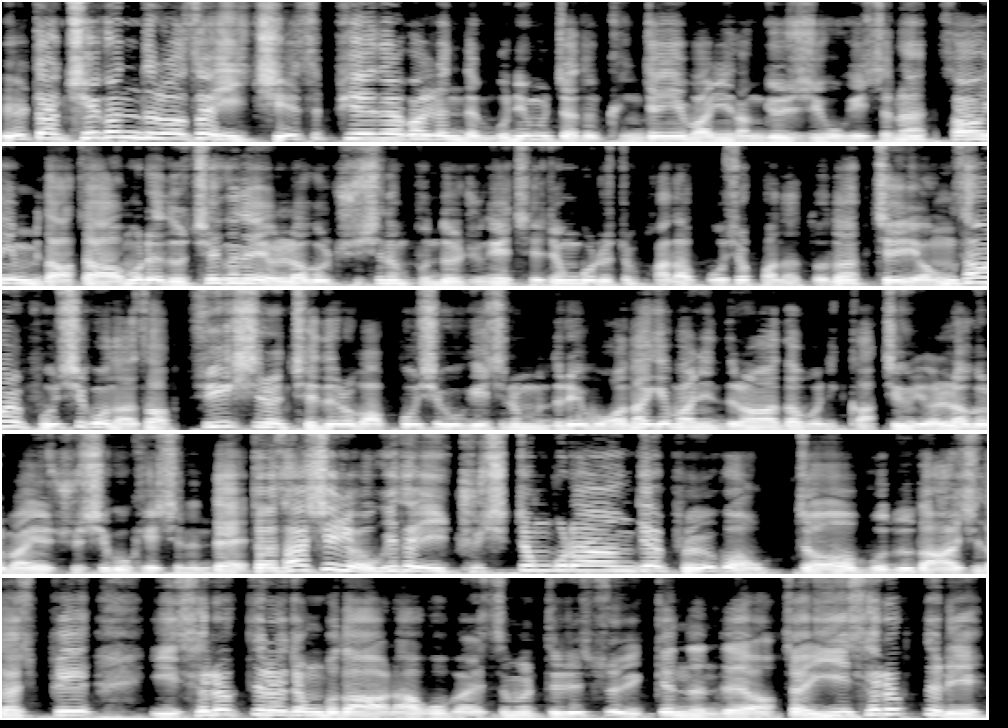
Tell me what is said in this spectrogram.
일단 최근 들어서 이 GS PNL 관련된 문의 문자들 굉장히 많이 남겨주시고 계시는 상황입니다. 자 아무래도 최근에 연락을 주시는 분들 중에 제 정보를 좀 받아보셨거나 또는 제 영상을 보시고 나서 수익 실은 제대로 맛보시고 계시는 분들이 워낙에 많이 늘어나다 보니까 지금 연락을 많이 주시고 계시는데 자 사실 여기서 이 주식 정보라는 게 별거 없죠. 모두 다 아시다시피 이 세력들의 정보다라고 말씀을 드릴 수 있겠는데요. 자 이 세력들이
